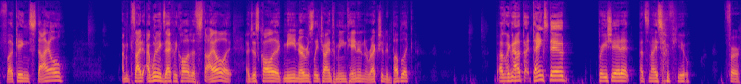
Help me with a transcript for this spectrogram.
fucking style. I mean, because I, I wouldn't exactly call it a style. I, I just call it like me nervously trying to maintain an erection in public. I was like, no, th- thanks, dude. Appreciate it. That's nice of you for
